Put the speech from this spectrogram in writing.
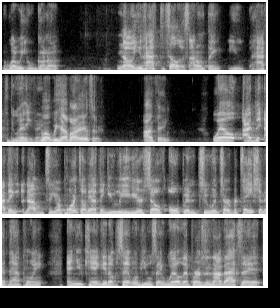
what are we gonna? No, you have to tell us. I don't think you have to do anything. Well, we have our answer, I think. Well, I, th- I think to your point, Tony, I think you leave yourself open to interpretation at that point, and you can't get upset when people say, "Well, that person's not vaccinated,"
